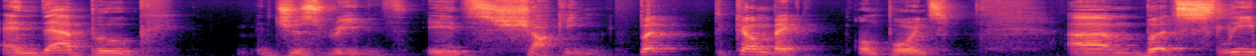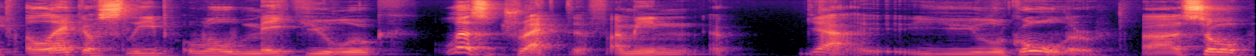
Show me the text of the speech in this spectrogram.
And that book, just read it. It's shocking. But to come back on points, um, but sleep, a lack of sleep will make you look less attractive. I mean, uh, yeah, you look older. Uh, so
